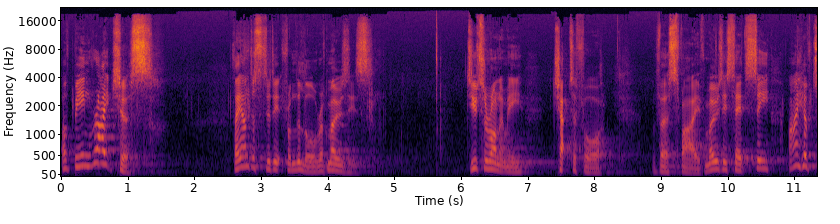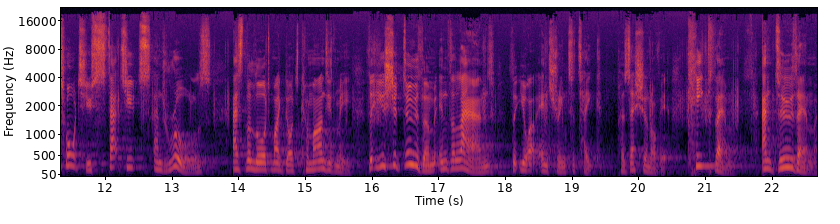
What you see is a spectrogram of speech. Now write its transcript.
of being righteous. They understood it from the law of Moses. Deuteronomy chapter 4, verse 5. Moses said, See, I have taught you statutes and rules as the Lord my God commanded me, that you should do them in the land that you are entering to take possession of it. Keep them and do them,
